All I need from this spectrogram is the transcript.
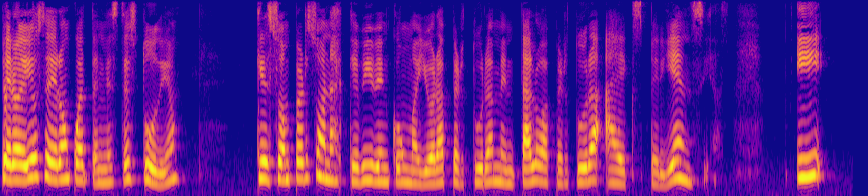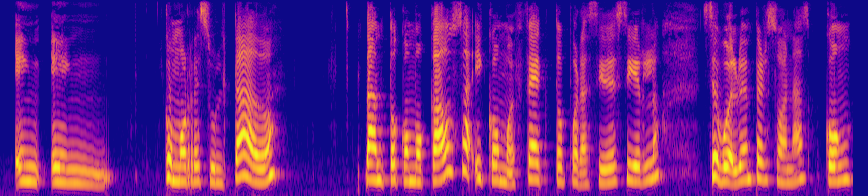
pero ellos se dieron cuenta en este estudio que son personas que viven con mayor apertura mental o apertura a experiencias. Y en, como resultado, tanto como causa y como efecto, por así decirlo, se vuelven personas con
